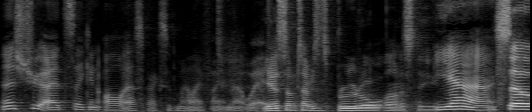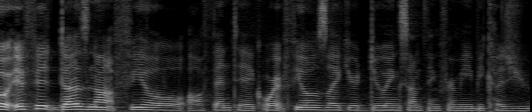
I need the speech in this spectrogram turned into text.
And it's true. It's like in all aspects of my life, I am that way. Yeah, sometimes it's brutal honesty. Yeah. So if it does not feel authentic, or it feels like you're doing something for me because you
